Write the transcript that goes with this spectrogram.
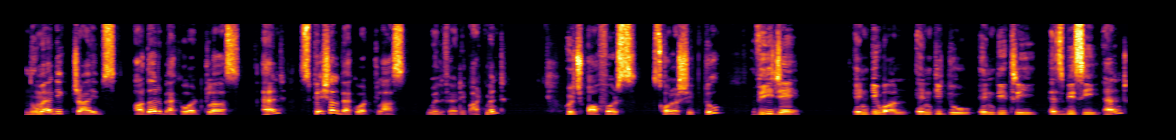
Nomadic Tribes, Other Backward Class and Special Backward Class Welfare Department, which offers scholarship to VJ, NT1, NT2, NT3, SBC and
